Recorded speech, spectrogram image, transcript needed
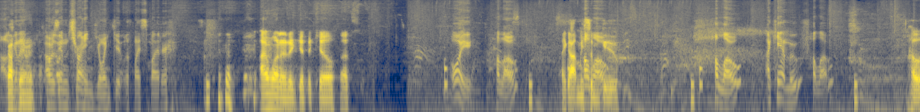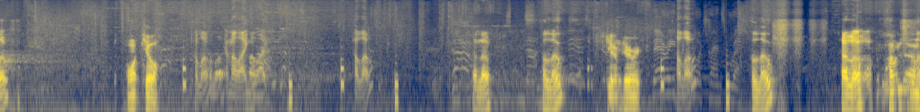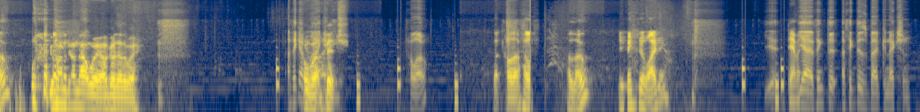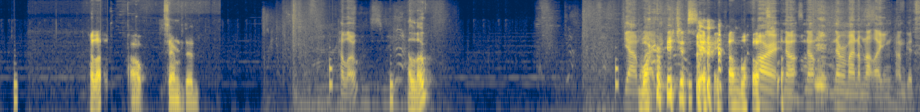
I God was gonna, it. I was gonna try and yoink it with my spider. I wanted to get the kill. That's Oi, hello, I got me Hello? some goo. hello. I can't move. Hello, Hello? I want kill. hello. Am I lagging? Hello, hello. Hello? Get him, Jeremy. hello. Hello? Hello. Hunt him down. Hello? You hunt down that way. I'll go the other way. I think I'm Oh, that bitch. Hello. Hello? Hello? Hello? You think you're lagging? Yeah. Damn it. Yeah, I think that I think there's a bad connection. Hello. Oh, Sam's dead. Hello. Hello? Yeah, I'm Why are we just saying hello? All right, no, no, never mind. I'm not lagging. I'm good.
